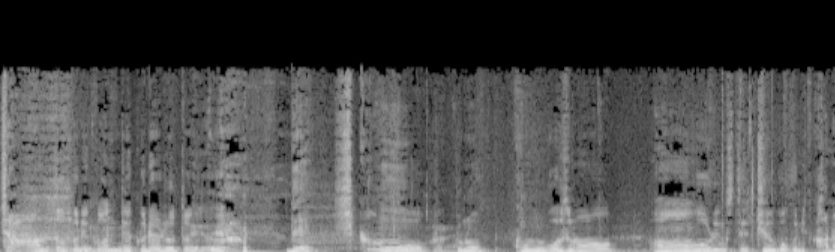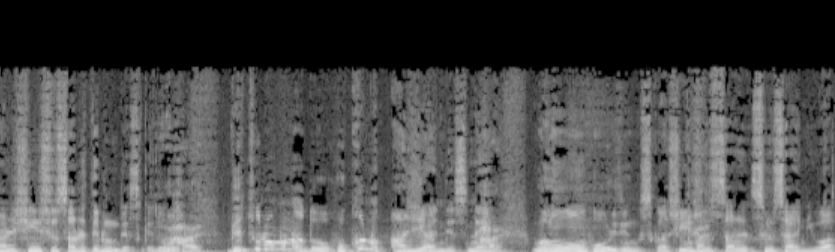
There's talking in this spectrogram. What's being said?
ちゃんと振り込んでくれるという。で、しかも、この、今後、その、アンホールディングスって中国にかなり進出されてるんですけど、はい、ベトナムなど、他のアジアにですね、はい、ワンワンホールディングスが進出され、はい、する際には、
